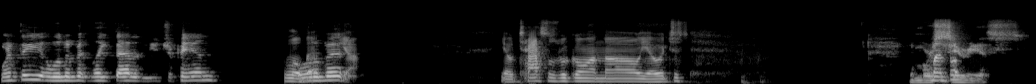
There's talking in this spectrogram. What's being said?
weren't they a little bit like that in New Japan? A little, a little bit, bit, yeah. You know, tassels were gone though. You know, it just the more my serious. Bu-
